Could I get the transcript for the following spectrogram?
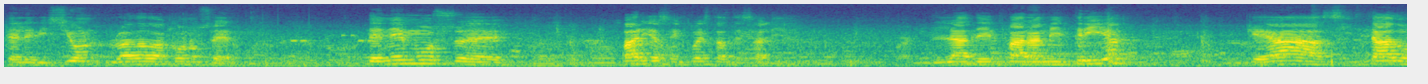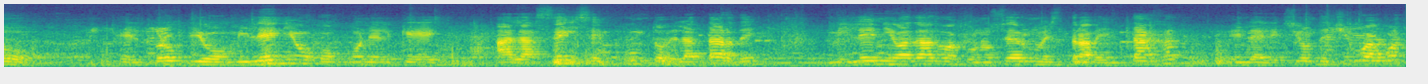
Televisión lo ha dado a conocer, tenemos eh, varias encuestas de salida. La de parametría, que ha citado el propio Milenio o con el que a las seis en punto de la tarde Milenio ha dado a conocer nuestra ventaja en la elección de Chihuahua.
